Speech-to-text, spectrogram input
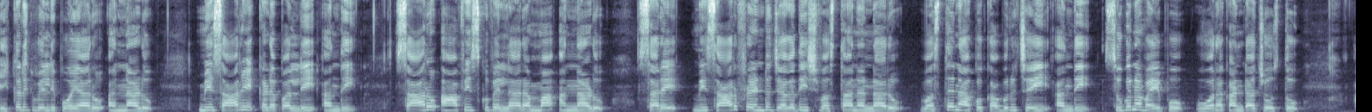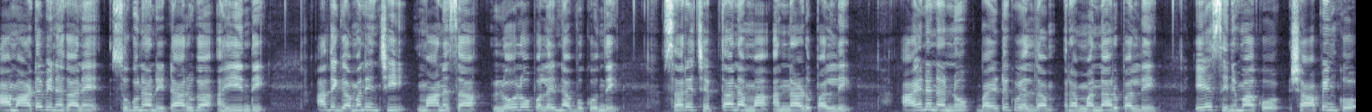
ఎక్కడికి వెళ్ళిపోయారు? అన్నాడు. మీ సారు ఎక్కడ పల్లి? అంది. సారు ఆఫీస్కు వెళ్ళారమ్మా అన్నాడు. సరే మీ సార్ ఫ్రెండ్ జగదీష్ వస్తానన్నారు. వస్తే నాకు కబురు చెయ్యి అంది. సుగుణ వైపు ఊరకంటా చూస్తూ. ఆ మాట వినగానే సుగుణ నిటారుగా అయ్యింది. అది గమనించి మానస లోపలే నవ్వుకుంది. సరే చెప్తానమ్మా అన్నాడు పల్లి. ఆయన నన్ను బయటకు వెళ్దాం రమ్మన్నారు పల్లి. ఏ సినిమాకో షాపింగ్కో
